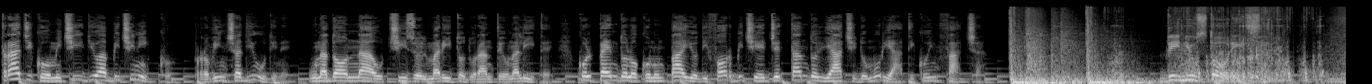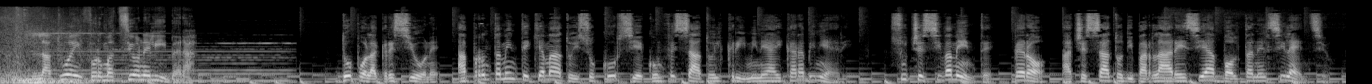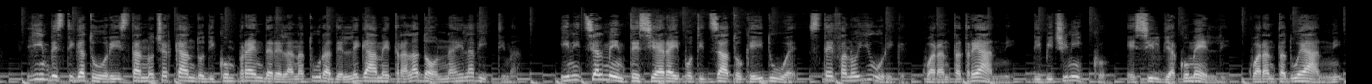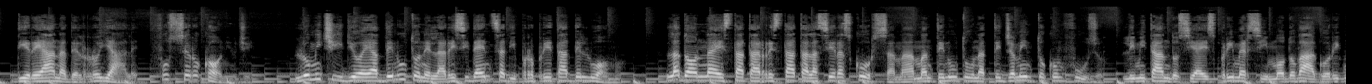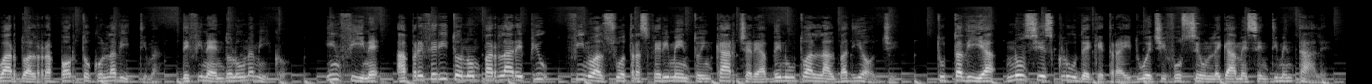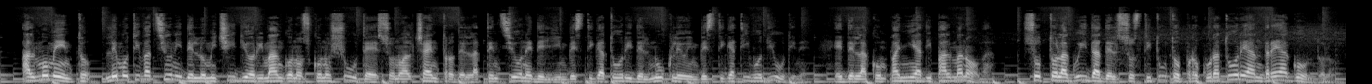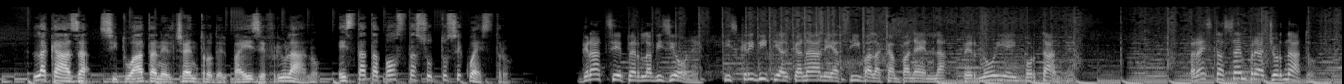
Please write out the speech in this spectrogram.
Tragico omicidio a Bicinicco, provincia di Udine. Una donna ha ucciso il marito durante una lite, colpendolo con un paio di forbici e gettandogli acido muriatico in faccia. The New Stories. La tua informazione libera. Dopo l'aggressione, ha prontamente chiamato i soccorsi e confessato il crimine ai carabinieri. Successivamente, però, ha cessato di parlare e si è avvolta nel silenzio. Gli investigatori stanno cercando di comprendere la natura del legame tra la donna e la vittima. Inizialmente si era ipotizzato che i due, Stefano Jurig, 43 anni, di Bicinicco, e Silvia Comelli, 42 anni, di Reana del Royale, fossero coniugi. L'omicidio è avvenuto nella residenza di proprietà dell'uomo. La donna è stata arrestata la sera scorsa ma ha mantenuto un atteggiamento confuso, limitandosi a esprimersi in modo vago riguardo al rapporto con la vittima, definendolo un amico. Infine, ha preferito non parlare più fino al suo trasferimento in carcere avvenuto all'alba di oggi. Tuttavia, non si esclude che tra i due ci fosse un legame sentimentale. Al momento, le motivazioni dell'omicidio rimangono sconosciute e sono al centro dell'attenzione degli investigatori del nucleo investigativo di Udine e della compagnia di Palmanova, sotto la guida del sostituto procuratore Andrea Gondolo. La casa, situata nel centro del paese friulano, è stata posta sotto sequestro. Grazie per la visione. Iscriviti al canale e attiva la campanella, per noi è importante. Resta sempre aggiornato.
